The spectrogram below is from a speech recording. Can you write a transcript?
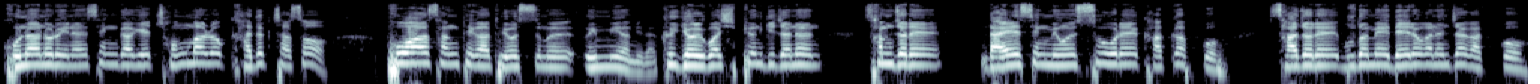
고난으로 인한 생각에 정말로 가득 차서 포화 상태가 되었음을 의미합니다. 그 결과 시편 기자는 3절에 나의 생명은 수월에 가깝고 4절에 무덤에 내려가는 자 같고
